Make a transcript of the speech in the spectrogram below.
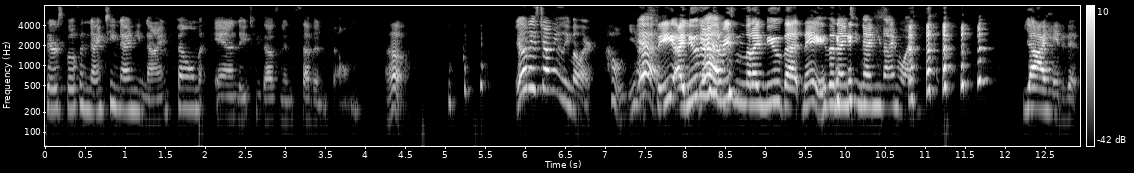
There's both a 1999 film and a 2007 film. Oh. Yeah, it is Jonny Lee Miller. Oh yeah. Yeah. See, I knew there was a reason that I knew that name. The 1999 one. Yeah, I hated it.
